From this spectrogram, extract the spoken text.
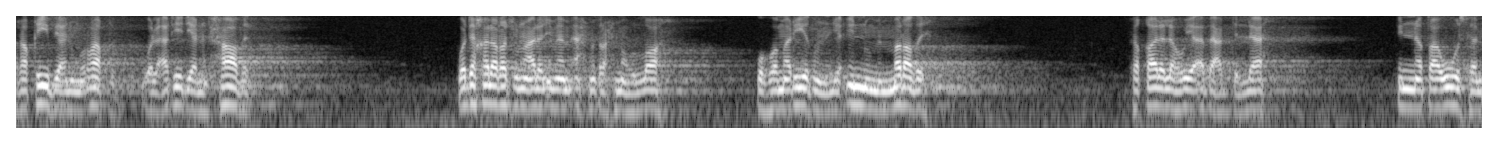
رقيب يعني مراقب والعتيد يعني الحاضر. ودخل رجل على الإمام أحمد رحمه الله وهو مريض يئن من مرضه فقال له يا أبا عبد الله إن طاووسا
